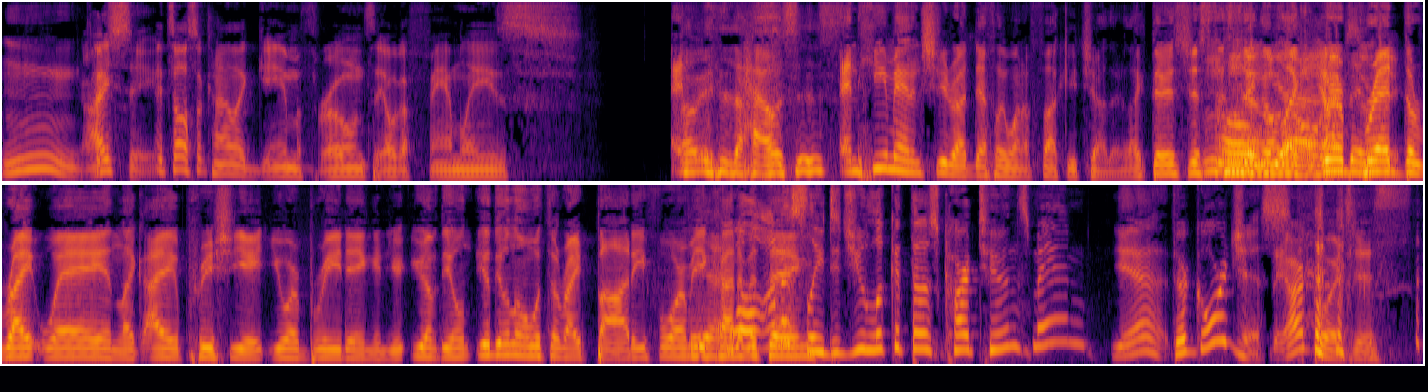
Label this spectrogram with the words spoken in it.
Mm, I see. It's also kind of like Game of Thrones. They all got families. oh, in the houses. and He-Man and She-Ra definitely want to fuck each other. Like, there's just this Oh, thing of yeah, like yeah, we're absolutely. bred the right way, and like I appreciate your breeding, and you you have the only, you're the only one with the right body for me, Yeah. kind well, of a thing. honestly, did you look at those cartoons, man? Yeah, They're gorgeous. they are gorgeous.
